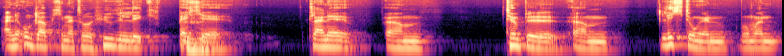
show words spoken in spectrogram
Eine unglaubliche Natur, hügelig, Bäche, mhm. kleine ähm, Tümpel, ähm, Lichtungen, wo man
